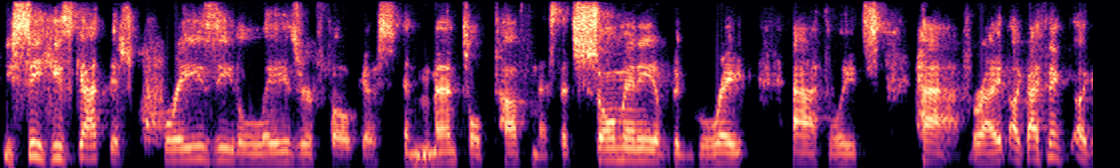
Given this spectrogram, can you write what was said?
you see he's got this crazy laser focus and mm-hmm. mental toughness that so many of the great athletes have, right? Like I think like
